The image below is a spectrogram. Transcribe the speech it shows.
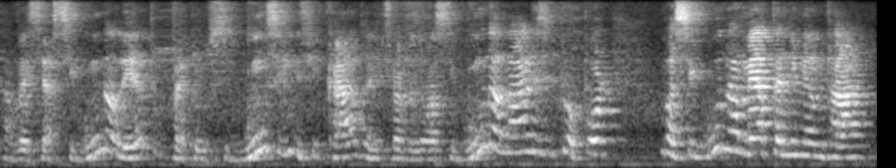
tá? vai ser a segunda letra, vai ter um segundo significado, a gente vai fazer uma segunda análise e propor uma segunda meta alimentar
